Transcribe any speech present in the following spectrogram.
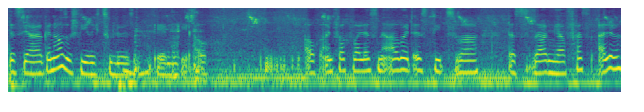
ist ja genauso schwierig zu lösen irgendwie auch auch einfach, weil es eine Arbeit ist, die zwar, das sagen ja fast alle,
